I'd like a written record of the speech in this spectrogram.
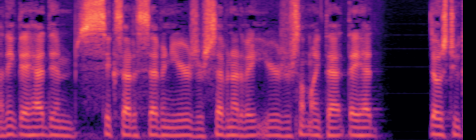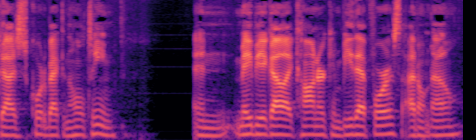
I think they had them six out of seven years or seven out of eight years or something like that. They had those two guys quarterbacking the whole team. And maybe a guy like Connor can be that for us. I don't know.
